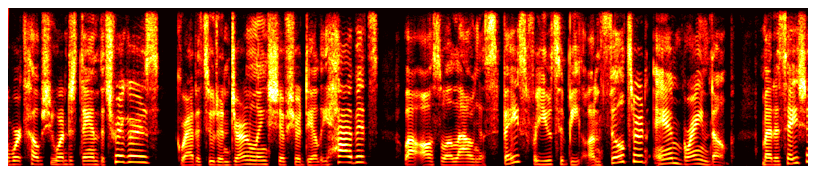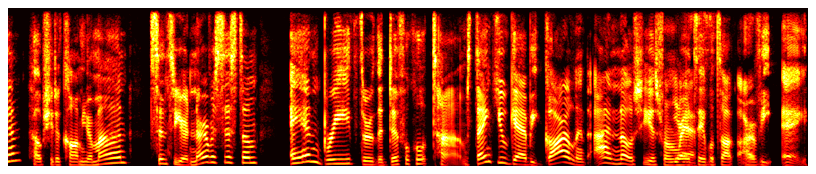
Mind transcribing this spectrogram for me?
work helps you understand the triggers. Gratitude and journaling shifts your daily habits while also allowing a space for you to be unfiltered and brain dump. Meditation helps you to calm your mind, center your nervous system, and breathe through the difficult times. Thank you, Gabby Garland. I know she is from Red Table Talk RVA.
